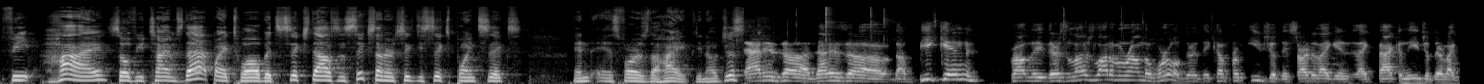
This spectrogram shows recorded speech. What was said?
feet high. So if you times that by 12, it's 6,666.6 and as far as the height, you know, just That is uh that is uh a beacon. Probably there's a lot, there's a lot of them around the world. They're, they come from Egypt. They started like in like back in Egypt. They're like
